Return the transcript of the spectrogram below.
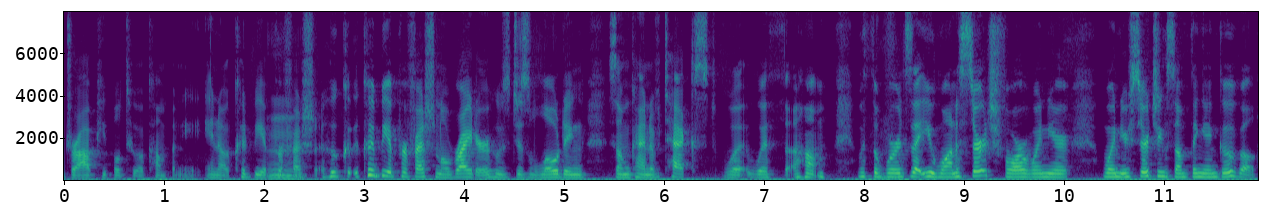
draw people to a company. You know, it could be a mm. professional who could, could, be a professional writer who's just loading some kind of text w- with um, with the words that you want to search for when you're when you're searching something in Google.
